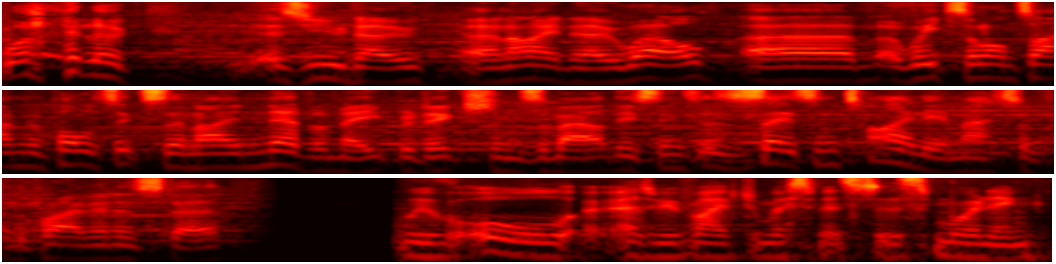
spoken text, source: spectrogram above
Well, look, as you know, and I know well, um, a week's a long time in politics, and I never make predictions about these things. As I say, it's entirely a matter for the Prime Minister. We were all, as we arrived in Westminster this morning,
